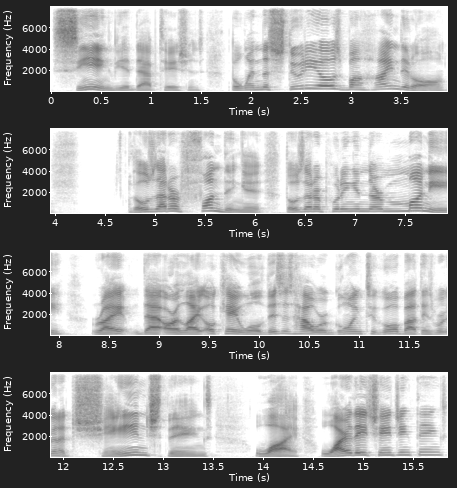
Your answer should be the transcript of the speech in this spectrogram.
seeing the adaptations. But when the studios behind it all, those that are funding it, those that are putting in their money, right, that are like, okay, well, this is how we're going to go about things, we're going to change things. Why? Why are they changing things?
